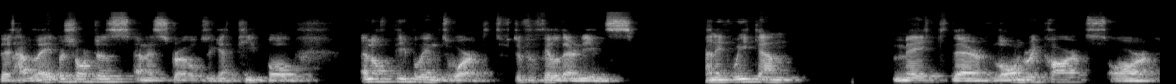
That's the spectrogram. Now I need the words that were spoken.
They have labor shortages and they struggle to get people, enough people into work to, fulfill their needs. And if we can make their laundry carts or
